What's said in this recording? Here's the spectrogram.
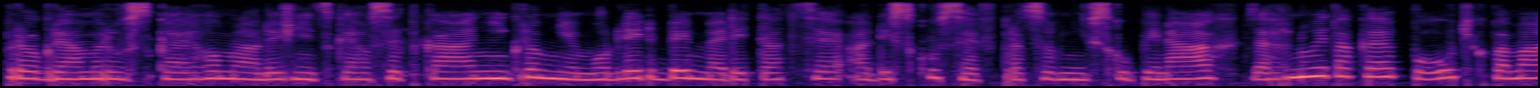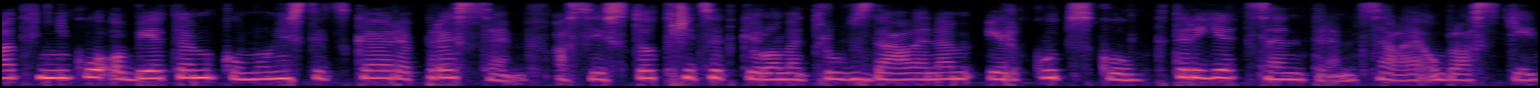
Program ruského mládežnického setkání kromě modlitby, meditace a diskuse v pracovních skupinách zahrnuje také pouť k památníku obětem komunistické represe v asi 130 kilometrů vzdáleném Irkutsku, který je centrem celé oblasti.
